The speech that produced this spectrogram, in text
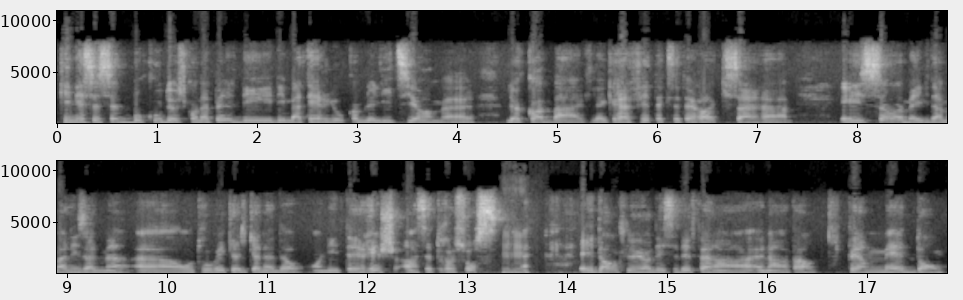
qui nécessite beaucoup de ce qu'on appelle des, des matériaux comme le lithium, euh, le cobalt, le graphite, etc., qui sert à... Et ça, bien évidemment, les Allemands euh, ont trouvé que le Canada, on était riche en cette ressource. Mhm. Et donc, là, ils ont décidé de faire un- une entente qui permet donc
